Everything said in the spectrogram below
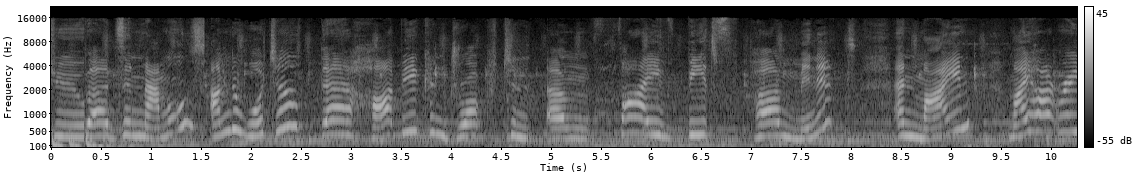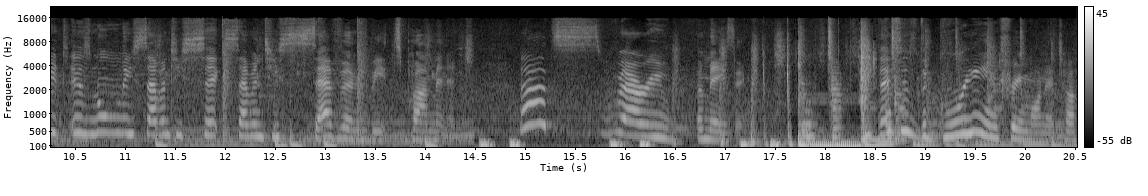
to birds and mammals. Underwater, their heartbeat can drop to um, five beats per minute. And mine, my heart rate is normally 76, 77 beats per minute. That's very amazing. This is the green tree monitor.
